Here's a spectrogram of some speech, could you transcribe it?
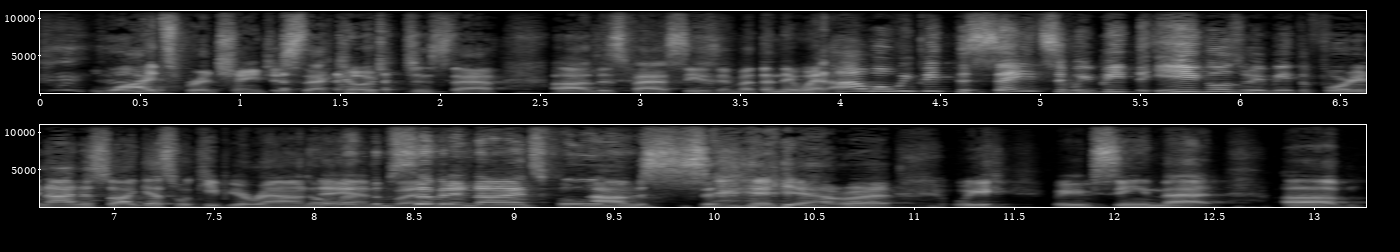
widespread changes to that coaching staff uh, this past season. But then they went, oh, well, we beat the Saints and we beat the Eagles, we beat the 49ers, so I guess we'll keep you around, Don't Dan. Let them seven and nines fool I'm just, yeah, right. We we've seen that. Um,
